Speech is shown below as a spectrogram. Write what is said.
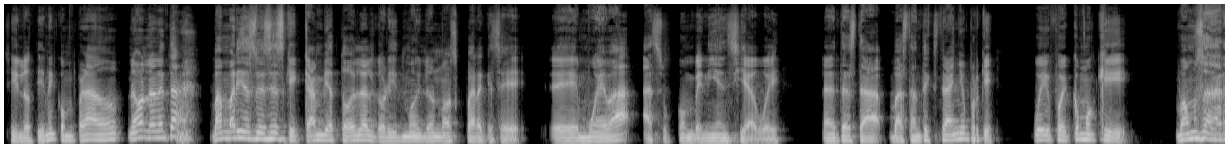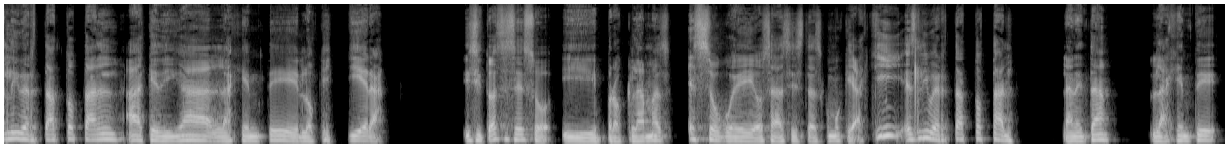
si lo tiene comprado. No, la neta, van varias veces que cambia todo el algoritmo Elon Musk para que se eh, mueva a su conveniencia, güey. La neta está bastante extraño porque, güey, fue como que vamos a dar libertad total a que diga la gente lo que quiera. Y si tú haces eso y proclamas eso, güey, o sea, si estás como que aquí es libertad total, la neta, la gente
